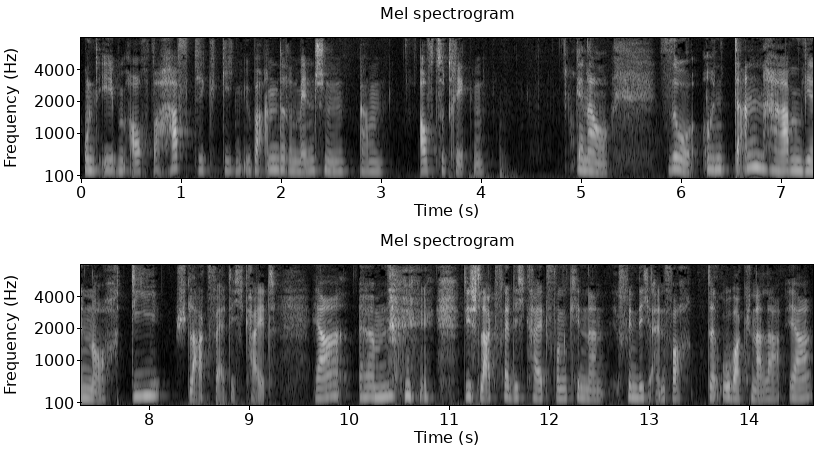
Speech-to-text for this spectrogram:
und eben auch wahrhaftig gegenüber anderen Menschen ähm, aufzutreten. Genau. So, und dann haben wir noch die Schlagfertigkeit. Ja, ähm, die Schlagfertigkeit von Kindern finde ich einfach der Oberknaller. Ja,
